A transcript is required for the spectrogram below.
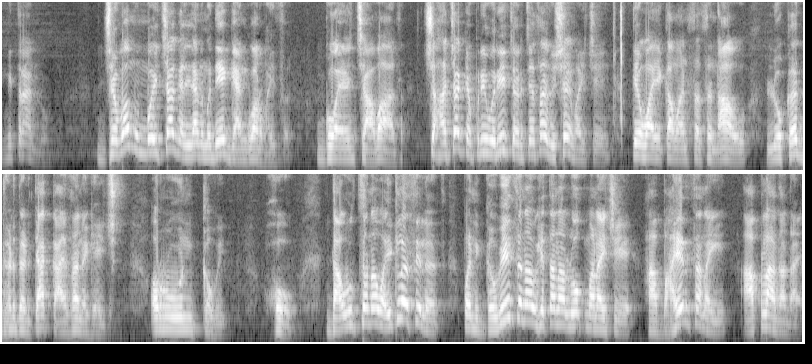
मित्रांनो जेव्हा मुंबईच्या गल्ल्यांमध्ये गँगवार व्हायचं गोळ्यांचे आवाज चहाच्या टपरीवरील चर्चेचा विषय व्हायचे तेव्हा एका माणसाचं नाव लोक धडधडत्या काळजानं घ्यायचे. अरुण गवई हो दाऊदचं नाव ऐकलं असेलच पण गवईचं नाव घेताना लोक म्हणायचे हा बाहेरचा नाही आपला दादा आहे.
